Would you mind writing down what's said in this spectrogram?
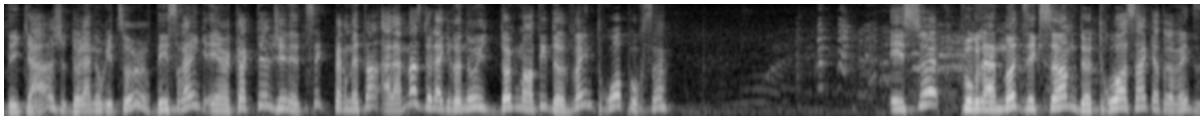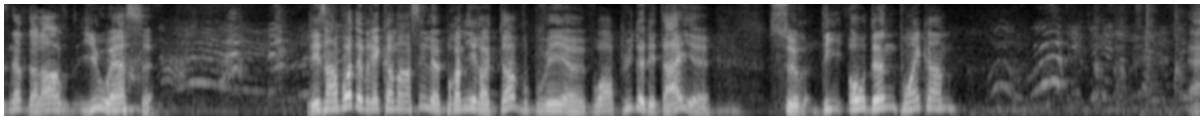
des cages, de la nourriture, des seringues et un cocktail génétique permettant à la masse de la grenouille d'augmenter de 23% Et ce, pour la modique somme de 399 US. Les envois devraient commencer le 1er octobre. Vous pouvez euh, voir plus de détails sur theodin.com. Ah,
